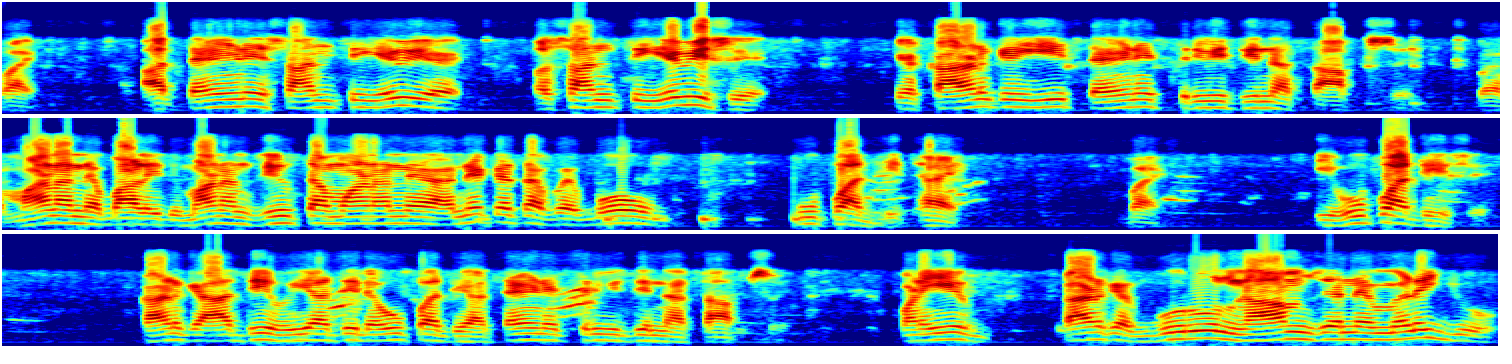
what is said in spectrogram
ભાઈ, આ ત્રણેય શાંતિ એવી અશાંતિ એવી છે, કે કારણ કે એ ત્રણેય ત્રિવિધિના તાપ છે. ભાઈ માણાને બાળી દે. માણાને જીવતા માણાને અને કહેતા ભાઈ, બહુ ઉપાધિ થાય. ભાઈ એ ઉપાધિ છે. કારણ કે આધિ વ્યાધિ ને ઉપાધિ આ ત્રણે ત્રિવિધિના તાપ છે. પણ એ કારણ કે ગુરુ નામ જેને મળી ગયું,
